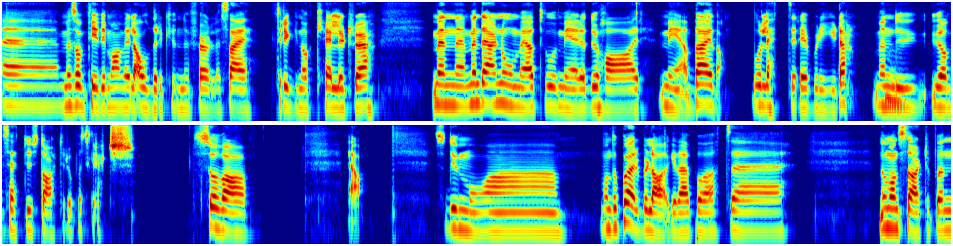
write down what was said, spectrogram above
Uh, men samtidig, man vil aldri kunne føle seg trygg nok heller, tror jeg. Men, uh, men det er noe med at hvor mer du har med deg, da, hvor lettere blir det. Men du, uansett, du starter jo på scratch. Så hva Ja. Så du må må nok bare belage deg på at uh, når man starter på en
